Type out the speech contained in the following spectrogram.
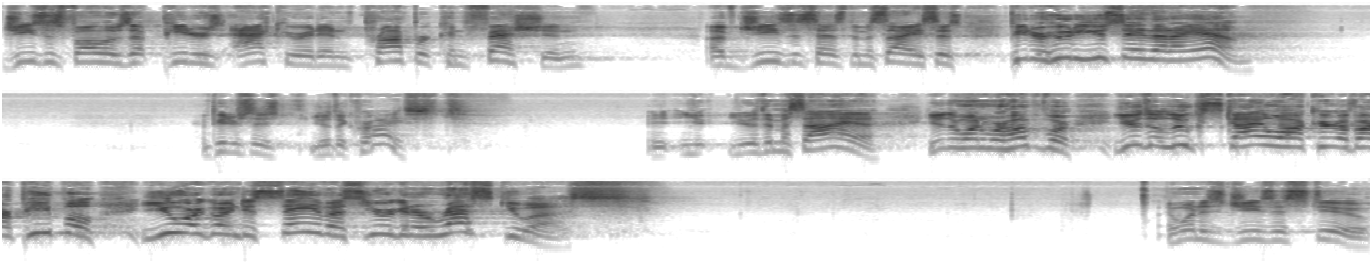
Jesus follows up Peter's accurate and proper confession of Jesus as the Messiah. He says, Peter, who do you say that I am? And Peter says, You're the Christ. You're the Messiah. You're the one we're hoping for. You're the Luke Skywalker of our people. You are going to save us. You're going to rescue us. And what does Jesus do?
